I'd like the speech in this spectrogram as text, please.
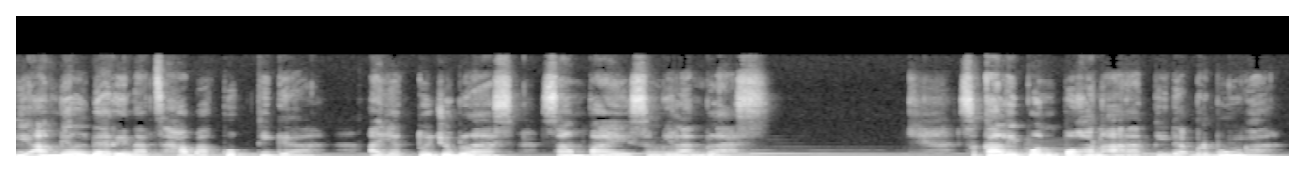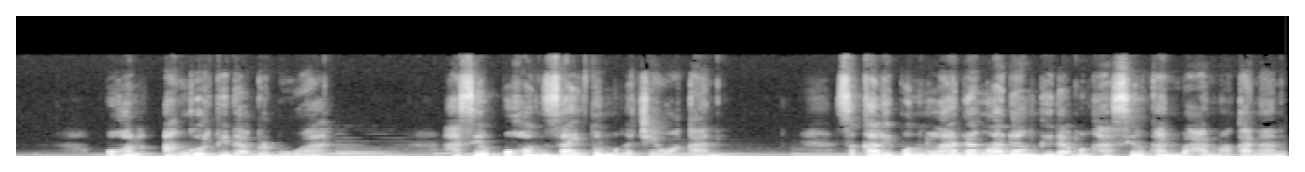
Diambil dari Nats Habakuk 3 ayat 17 sampai 19 Sekalipun pohon ara tidak berbunga, pohon anggur tidak berbuah, hasil pohon zaitun mengecewakan, sekalipun ladang-ladang tidak menghasilkan bahan makanan,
